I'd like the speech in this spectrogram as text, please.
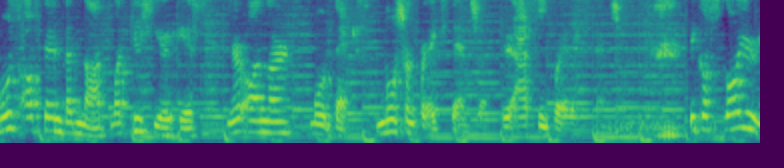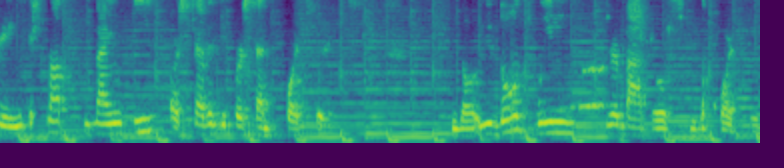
most often than not, what you hear is Your Honor, MOTEX, motion for extension. You're asking for an extension. Because lawyering is not 90 or 70% court hearings. You know, you don't win your battles in the courtroom.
